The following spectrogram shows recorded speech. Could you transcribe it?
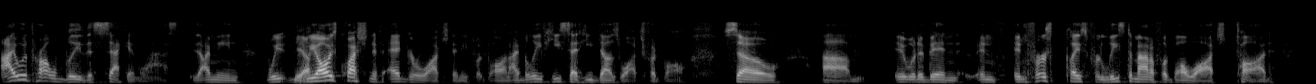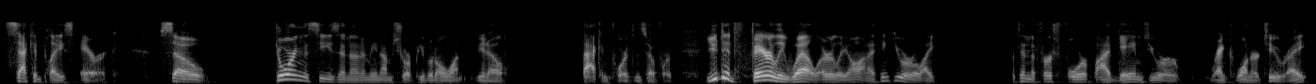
I would probably the second last. I mean, we Yeah. we always question if Edgar watched any football, and I believe he said he does watch football. So um, it would have been in in first place for least amount of football watched, Todd. Second place, Eric. So during the season, and I mean, I'm sure people don't want you know back and forth and so forth. You did fairly well early on. I think you were like within the first four or five games, you were ranked one or two, right?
